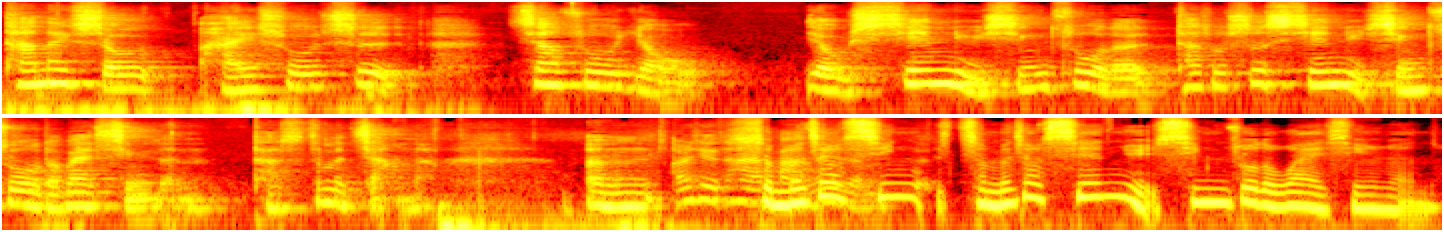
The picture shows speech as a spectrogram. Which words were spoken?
她那时候还说是叫做有有仙女星座的，他说是仙女星座的外星人，他是这么讲的。嗯，而且他什么叫星？什么叫仙女星座的外星人呢？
